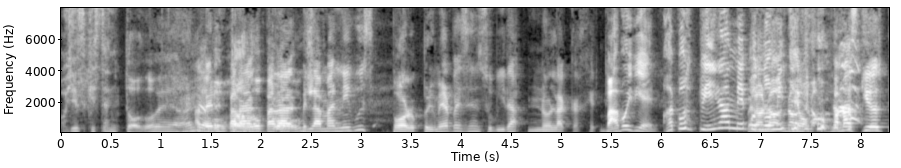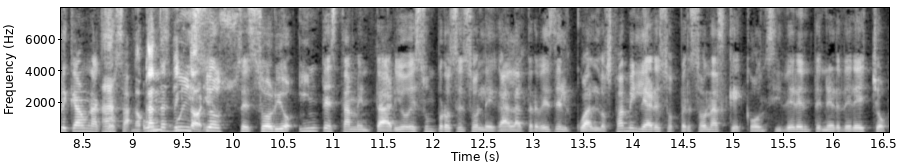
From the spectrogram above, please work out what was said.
Oye, es que está en todo, ¿eh? A El ver, para, para la Maniwis, por primera vez en su vida, no la cajeteó. Va muy bien. Ay, pues espérame, pues Pero no, no, me no. Nada más quiero explicar una cosa. no un juicio victoria. sucesorio intestamentario es un proceso legal a través del cual los familiares o personas que consideren tener derecho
